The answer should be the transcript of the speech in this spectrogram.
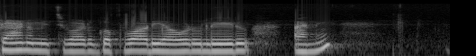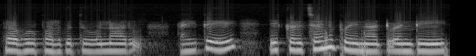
ప్రాణం ఇచ్చేవాడు గొప్పవాడు ఎవడు లేడు అని ప్రభు పలుకుతూ ఉన్నారు. అయితే ఇక్కడ చనిపోయినటువంటి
